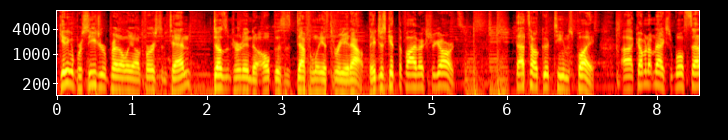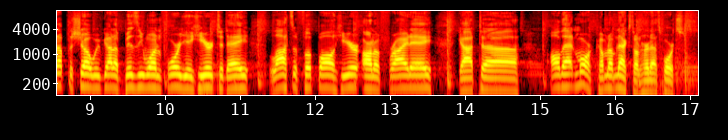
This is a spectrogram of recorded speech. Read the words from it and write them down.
Getting a procedure penalty on first and 10 doesn't turn into, oh, this is definitely a three and out. They just get the five extra yards. That's how good teams play. Uh, coming up next, we'll set up the show. We've got a busy one for you here today. Lots of football here on a Friday. Got uh, all that and more coming up next on Hurrdat Sports.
